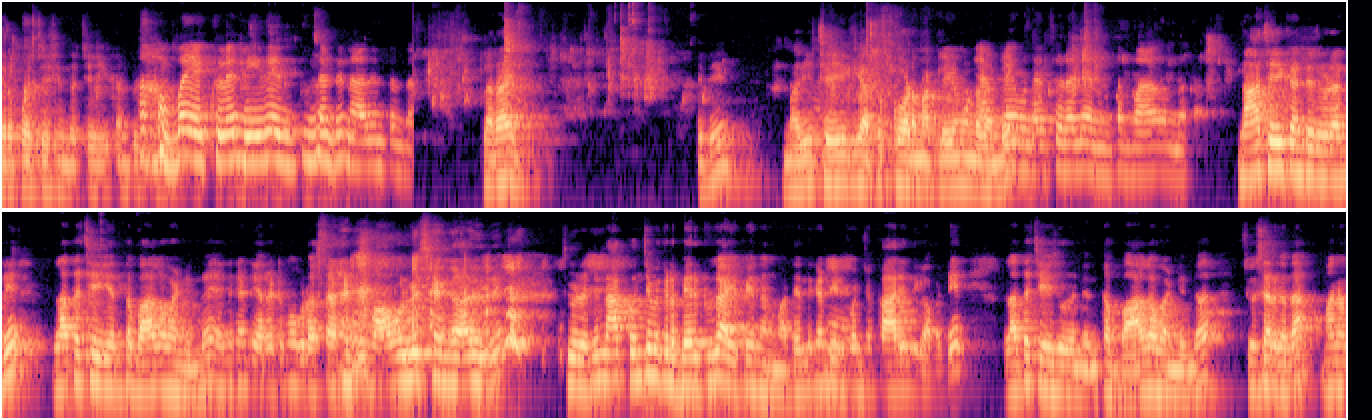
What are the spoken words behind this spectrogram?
ఎరుపు వచ్చేసిందో చెయ్యి కనిపిస్తుంది. అబ్బాయి ఎక్సలెంట్ నీదే ఇట్లా రాయ్ ఇది మరీ చెయ్యికి అతుక్కోవడం అట్లా ఏమి ఉండదండి చూడండి ఎంత బాగుందో. నా చెయ్యి కంటే చూడండి లత చెయ్యి ఎంత బాగా వండిందో? ఎందుకంటే ఎర్రటి మొగుడు వస్తాడంటే మామూలు విషయం కాదు ఇది. చూడండి నాకు కొంచెం ఇక్కడ బెరుకుగా అయిపోయింది అనమాట ఎందుకంటే ఇది కొంచెం కారింది కాబట్టి లత చెయ్యి చూడండి ఎంత బాగా వండిందో. చూశారు కదా మనం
